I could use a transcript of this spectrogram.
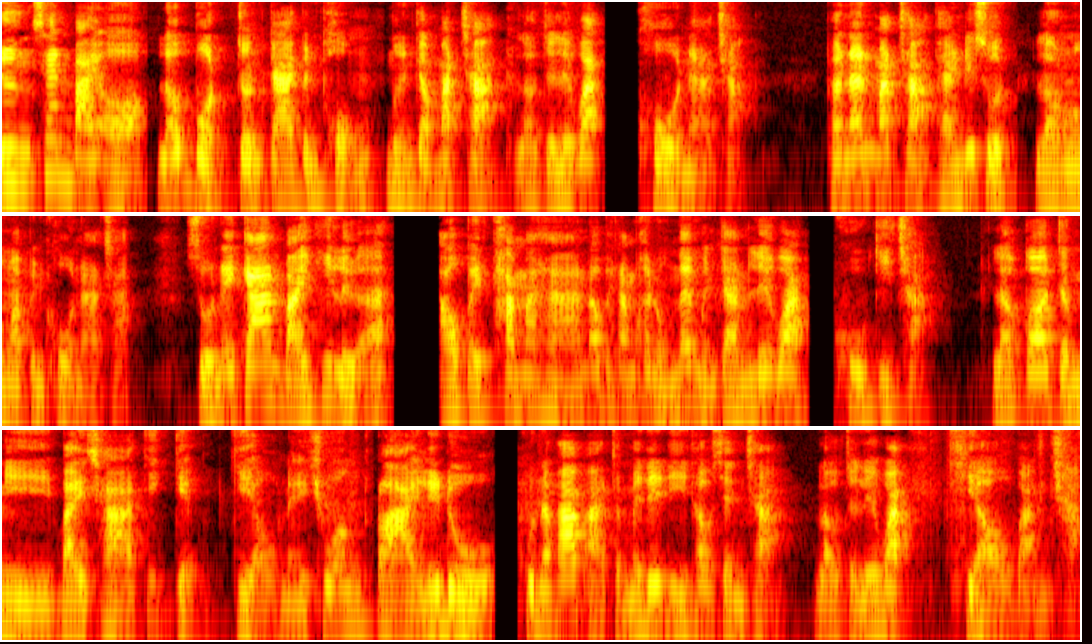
ดึงเส้นใบออก แล้วบดจนกลายเป็นผงเหมือนกับมัทฉะ เราจะเรียกว่าโคนาฉะเพราะนั้นมัทฉะแพงที่สุดลองลงมาเป็นโคนาฉะส่วนไอ้ก้านใบที่เหลือ เอาไปทำอาหารเอาไปทำขนมได้เหมือนกัน เรียกว่าคูกิฉะ แล้วก็จะมีใบชาที่เก็บเกี่ยวในช่วงปลายฤดู คุณภาพอาจจะไม่ได้ดีเท่าเซนชะเราจะเรียกว่าเคียวบันชะ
